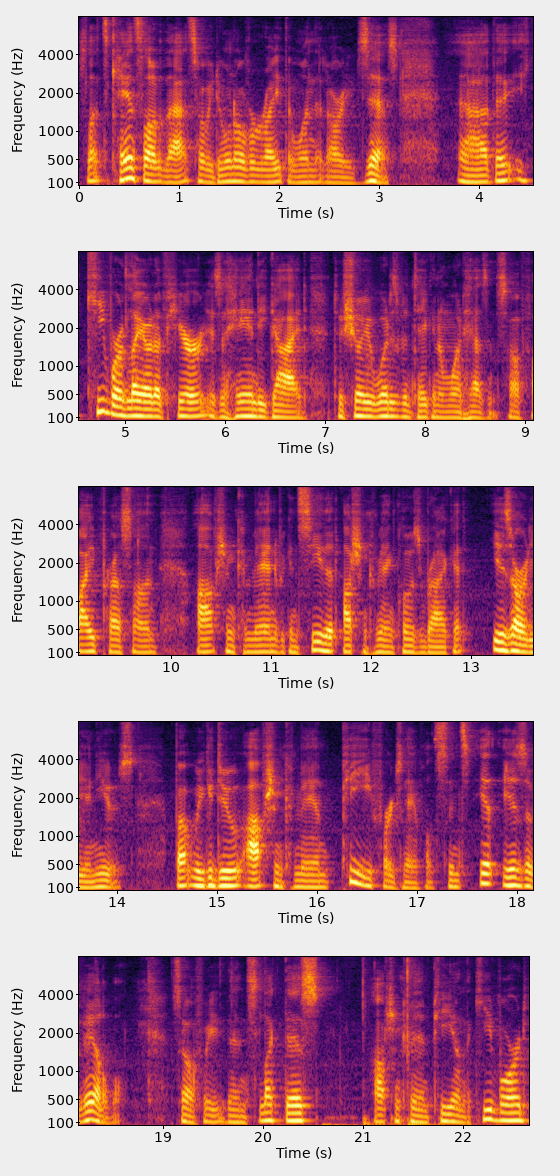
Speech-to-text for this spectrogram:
So let's cancel out of that so we don't overwrite the one that already exists. Uh, the keyboard layout up here is a handy guide to show you what has been taken and what hasn't. So if I press on Option Command, we can see that Option Command close bracket is already in use. But we could do Option Command P, for example, since it is available. So if we then select this, Option Command P on the keyboard,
